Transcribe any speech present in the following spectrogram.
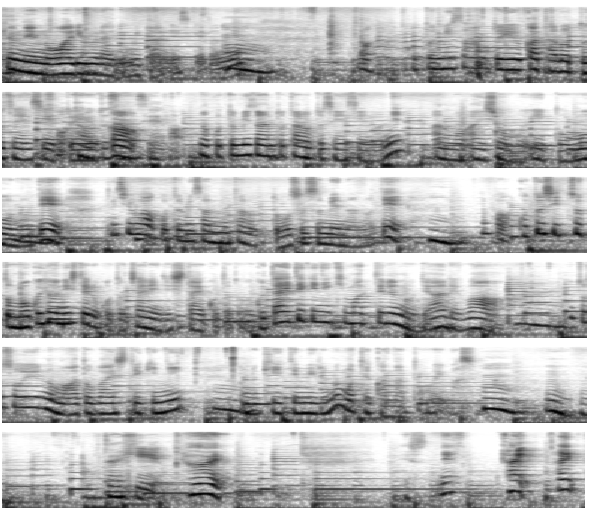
去年の終わりぐらいでというかタロット先生というかット先生が。まあことみさんとタロット先生のねあの相性もいいと思うので、私はことみさんのタロットおすすめなのでうん。やっぱ今年ちょっと目標にしてることチャレンジしたいこととか具体的に決まってるのであればちょっとそういうのもアドバイス的にあの聞いてみるのも手かなと思います。うん。うんぜひ。うん、はい。ですね。はい。はい。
